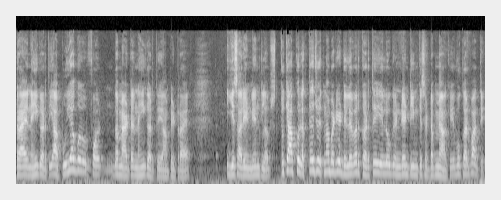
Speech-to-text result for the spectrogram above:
ट्राई नहीं करती, या पुया को फॉर द मैटर नहीं करते यहाँ पे ट्राई ये सारे इंडियन क्लब्स तो क्या आपको लगता है जो इतना बढ़िया डिलीवर करते ये लोग इंडियन टीम के सेटअप में आके, वो कर पाते?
